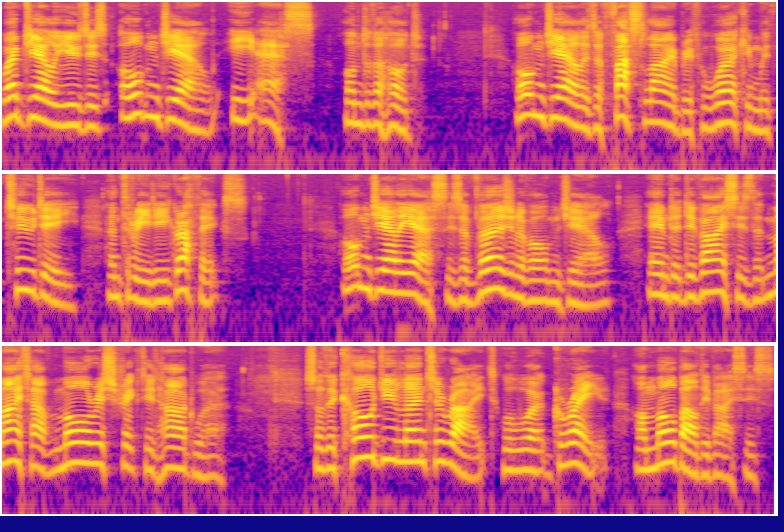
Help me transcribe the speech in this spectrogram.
WebGL uses OpenGL ES under the hood. OpenGL is a fast library for working with 2D and 3D graphics. OpenGL ES is a version of OpenGL aimed at devices that might have more restricted hardware. So the code you learn to write will work great on mobile devices.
